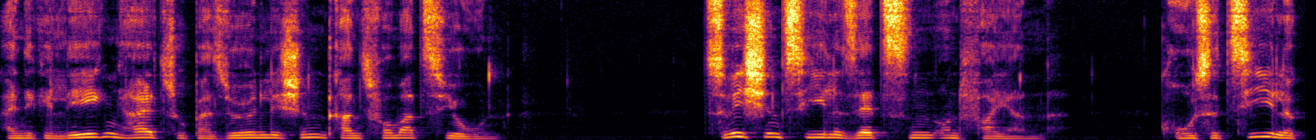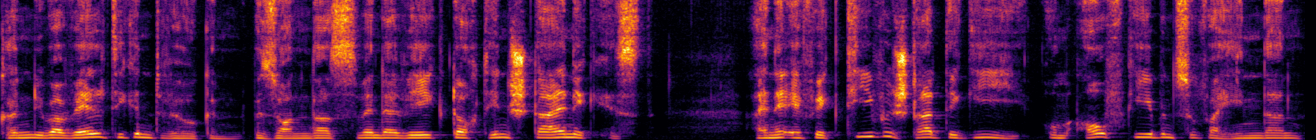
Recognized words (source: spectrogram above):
eine Gelegenheit zu persönlichen Transformation. Zwischenziele setzen und feiern. Große Ziele können überwältigend wirken, besonders wenn der Weg dorthin steinig ist. Eine effektive Strategie, um Aufgeben zu verhindern,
